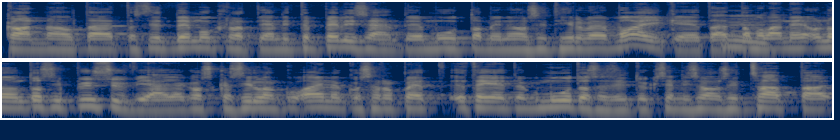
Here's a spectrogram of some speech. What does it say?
kannalta, että sitten demokratia niiden pelisääntöjen muuttaminen on sitten hirveän vaikeaa, että mm. tavallaan ne on, ne on tosi pysyviä, ja koska silloin kun aina kun sä rupeat tekemään jonkun muutosesityksen, niin se on sitten saattaa,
